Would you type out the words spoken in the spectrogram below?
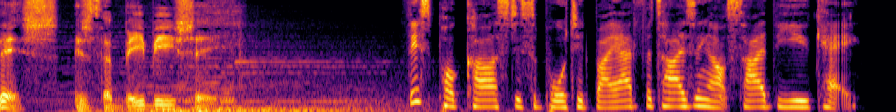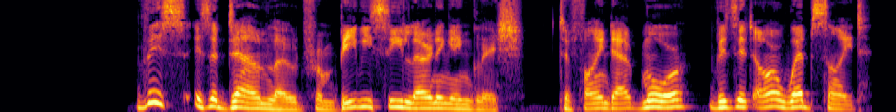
This is the BBC. This podcast is supported by advertising outside the UK. This is a download from BBC Learning English. To find out more, visit our website.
